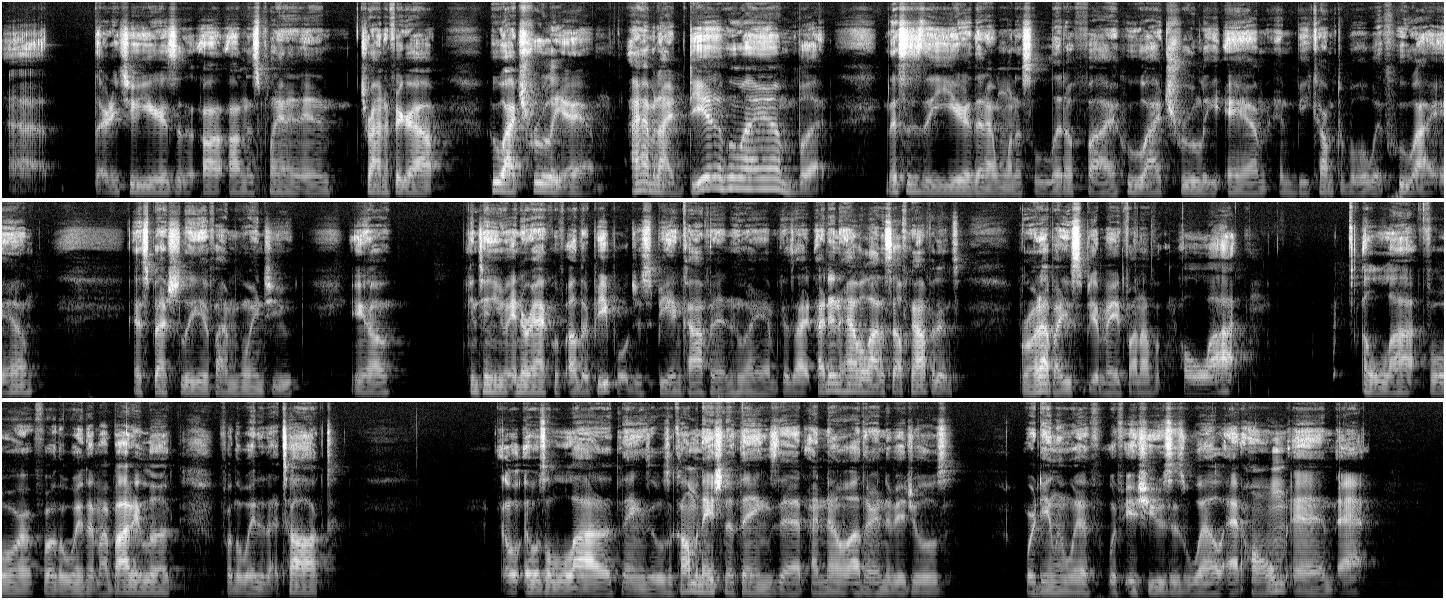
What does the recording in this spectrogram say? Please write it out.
Uh, 32 years on, on this planet and trying to figure out who I truly am. I have an idea of who I am, but this is the year that I want to solidify who I truly am and be comfortable with who I am, especially if I'm going to, you know, continue to interact with other people, just being confident in who I am. Because I, I didn't have a lot of self confidence growing up. I used to be made fun of a lot, a lot for, for the way that my body looked, for the way that I talked. It was a lot of things. It was a combination of things that I know other individuals were dealing with with issues as well at home, and that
